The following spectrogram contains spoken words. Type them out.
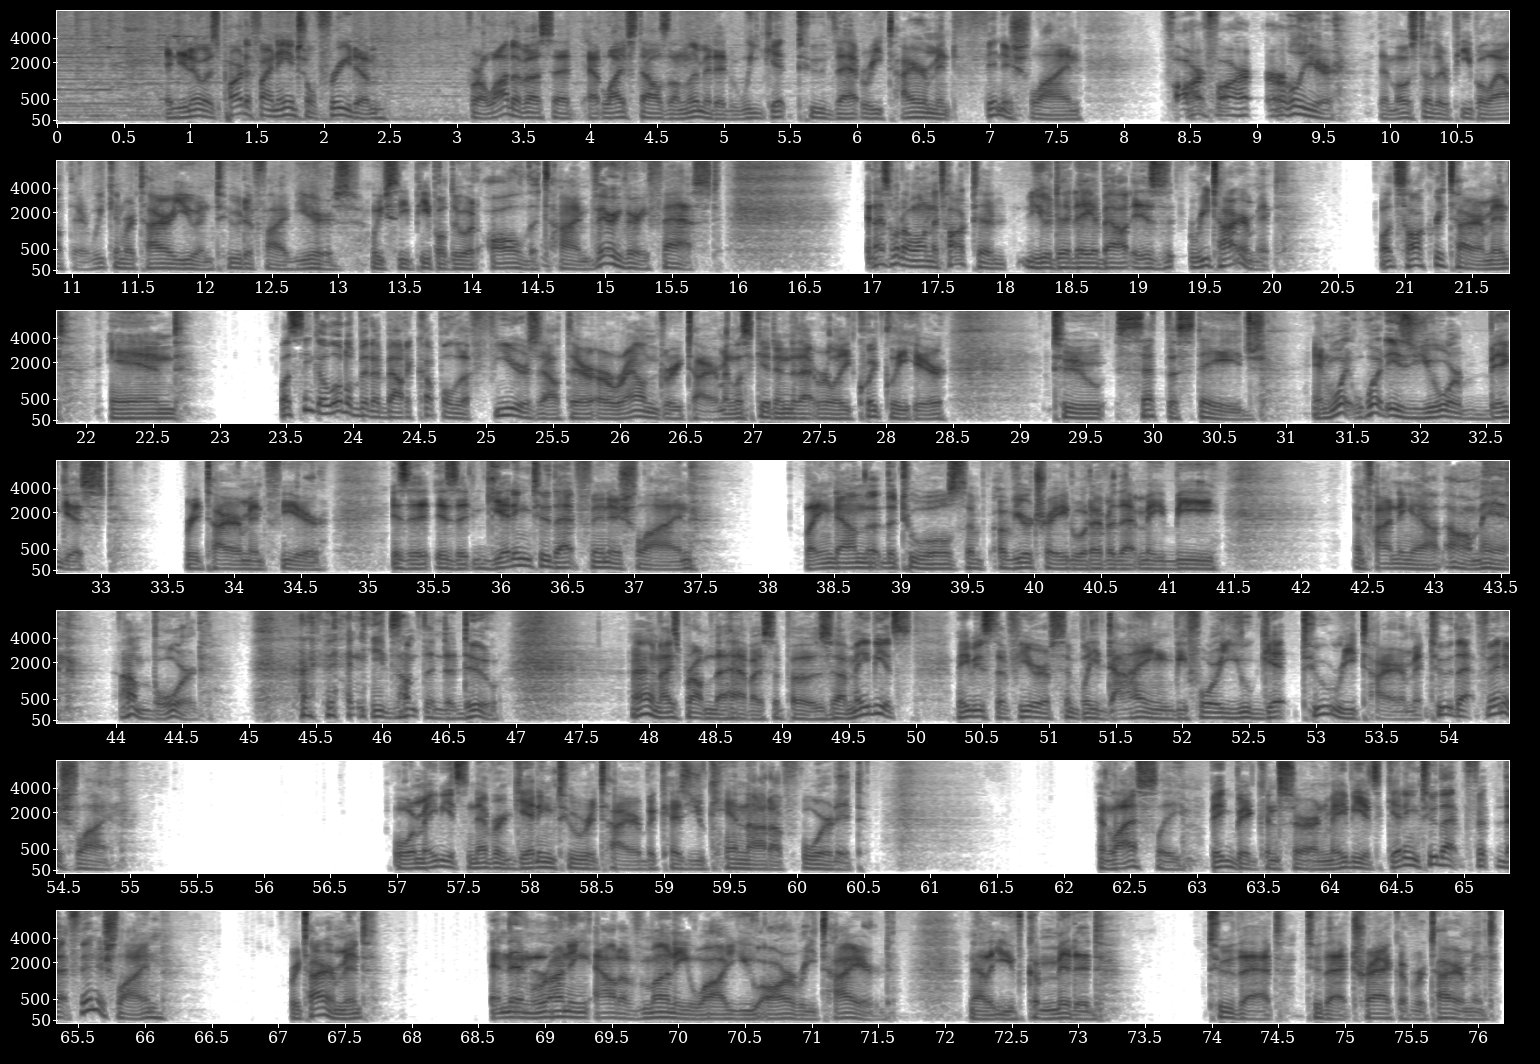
And you know, as part of financial freedom, for a lot of us at, at Lifestyles Unlimited, we get to that retirement finish line far, far earlier than most other people out there. We can retire you in two to five years. We see people do it all the time, very, very fast. And that's what I want to talk to you today about is retirement let's talk retirement and let's think a little bit about a couple of the fears out there around retirement. Let's get into that really quickly here to set the stage. And what what is your biggest retirement fear? Is it is it getting to that finish line, laying down the, the tools of, of your trade, whatever that may be, and finding out, oh man, I'm bored. I need something to do. Eh, nice problem to have, I suppose. Uh, maybe it's maybe it's the fear of simply dying before you get to retirement, to that finish line. Or maybe it's never getting to retire because you cannot afford it. And lastly, big big concern, maybe it's getting to that that finish line, retirement, and then running out of money while you are retired. Now that you've committed to that to that track of retirement.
